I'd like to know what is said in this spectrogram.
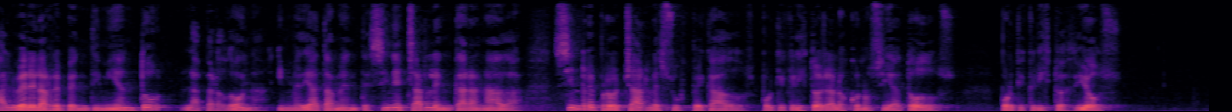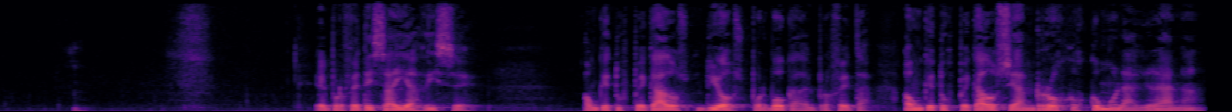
Al ver el arrepentimiento, la perdona inmediatamente, sin echarle en cara nada, sin reprocharle sus pecados, porque Cristo ya los conocía todos, porque Cristo es Dios. El profeta Isaías dice, aunque tus pecados, Dios por boca del profeta, aunque tus pecados sean rojos como la grana,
